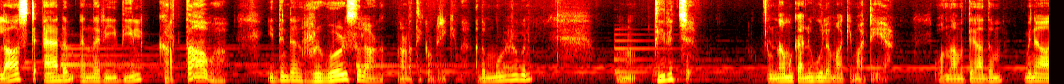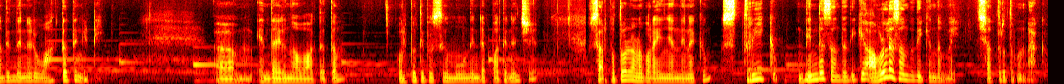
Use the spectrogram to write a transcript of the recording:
ലാസ്റ്റ് ആഡം എന്ന രീതിയിൽ കർത്താവ് ഇതിന്റെ റിവേഴ്സലാണ് നടത്തിക്കൊണ്ടിരിക്കുന്നത്. അത് മുഴുവൻ തിരിച്ച് നമുക്ക് അനുകൂലമാക്കി മാറ്റുകയാണ്. ഒന്നാമത്തെ ആദ്യം പിന്നെ ആദ്യം തന്നെ ഒരു വാക്തത്വം കിട്ടി. എന്തായിരുന്നു ആ വാക്തത്വം? ഉൽപ്പത്തി പുസ്തകം മൂന്നിന്റെ പതിനഞ്ച്. സർപ്പത്തോടാണ് പറയുന്നത് ഞാൻ നിനക്കും സ്ത്രീക്കും നിന്റെ സന്തതിക്കും അവളുടെ സന്തതിക്കും തമ്മിൽ ശത്രുത്വം ഉണ്ടാക്കും.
